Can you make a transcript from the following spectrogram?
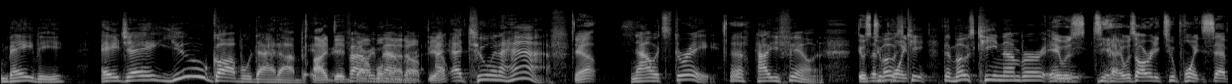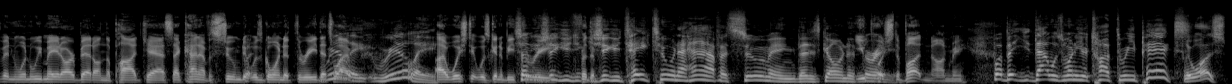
Maybe. AJ, you gobbled that up. I did gobble that remember. up, yep. At, at two and a half. Yeah. Now it's three. Yeah. How you feeling? It was the two most point- key. The most key number. It was the- yeah, it was already 2.7 when we made our bet on the podcast. I kind of assumed it was going to 3. That's really, why really. I, I wished it was going to be so, 3 so you the so you take two and a half, assuming that it's going to you three. pushed the button on me. But but you, that was one of your top three picks. It was.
